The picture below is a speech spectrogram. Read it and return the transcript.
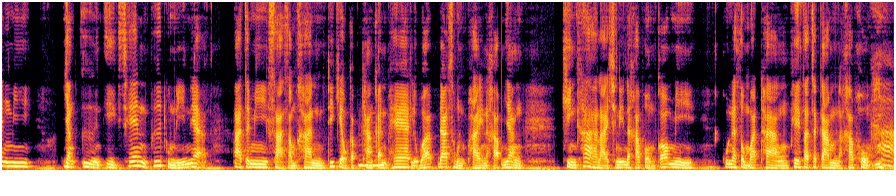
ยังมีอย่างอื่นอีกเช่น พืชกลุ่มนี้เนี่ยอาจจะมีสารสำคัญที่เกี่ยวกับทางการแพทย์ หรือว่าด้านสมุนไพรนะครับ อย่างขิงข่าหลายชนิดนะครับ ผมก็มีคุณสมบัติทางเภสัชกรรมนะครับผมค่ะ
